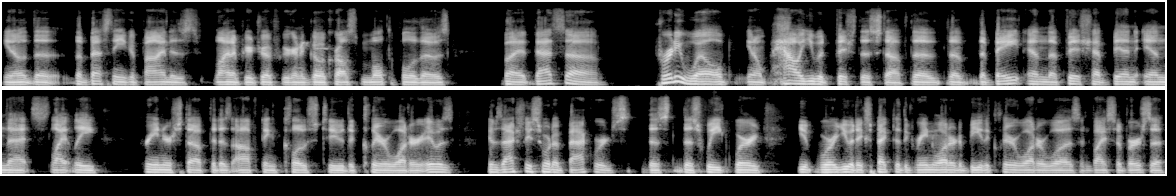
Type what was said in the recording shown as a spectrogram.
you know the the best thing you can find is line up your drift. You're going to go across multiple of those, but that's uh pretty well, you know, how you would fish this stuff. The the the bait and the fish have been in that slightly greener stuff that is often close to the clear water. It was it was actually sort of backwards this this week where you where you had expected the green water to be the clear water was and vice versa.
